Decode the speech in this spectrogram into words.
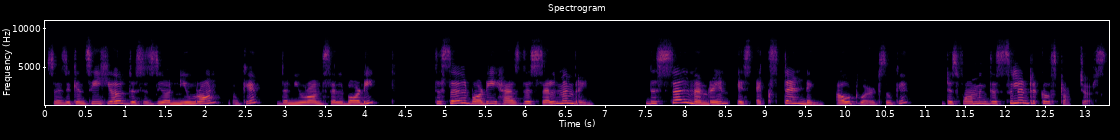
So as you can see here, this is your neuron, okay? The neuron cell body. The cell body has this cell membrane. The cell membrane is extending outwards, okay? It is forming the cylindrical structures.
